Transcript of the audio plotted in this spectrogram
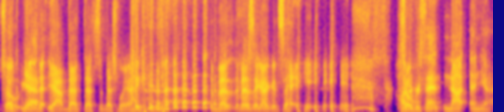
So Okay, yeah. th- th- yeah, that that's the best way I could the best the best thing I could say. so 100% not Enya.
